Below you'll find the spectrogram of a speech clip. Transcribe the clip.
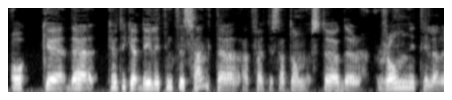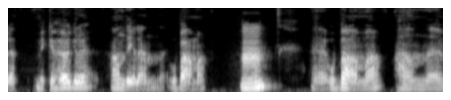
Och eh, där kan jag tycka det är lite intressant där att, att, faktiskt att de stöder Romney till en rätt mycket högre andel än Obama. Mm. Eh, Obama, han eh,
